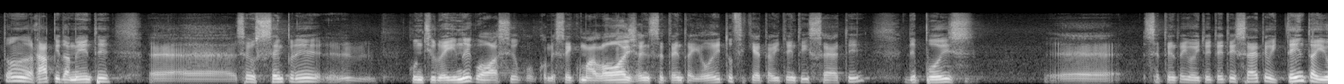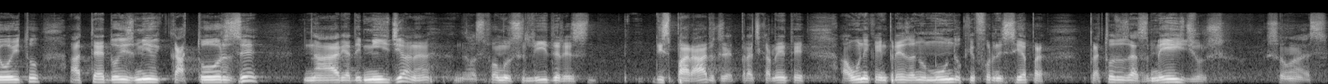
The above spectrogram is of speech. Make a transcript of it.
Então, rapidamente, é, eu sempre eh, continuei em negócio, comecei com uma loja em 78, fiquei até 87, depois é, 78, 87, 88 até 2014 na área de mídia, né? Nós fomos líderes disparados, dizer, praticamente a única empresa no mundo que fornecia para todas as majors, que são as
